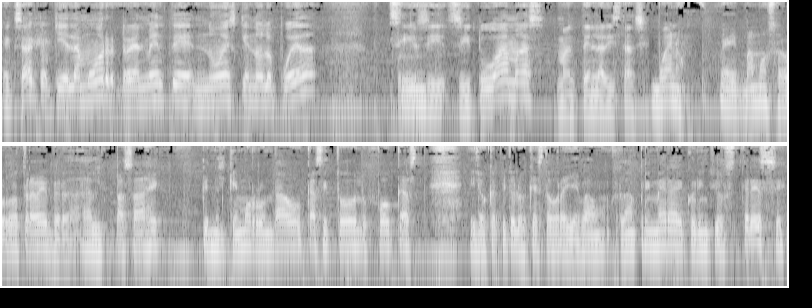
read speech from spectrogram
Exacto, aquí el amor realmente no es que no lo pueda, porque Sí. si, si tú amas, mantén la distancia. Bueno, eh, vamos a, otra vez, ¿verdad? Al pasaje en el que hemos rondado casi todos los podcasts y los capítulos que hasta ahora llevamos, ¿verdad? Primera de Corintios 13.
